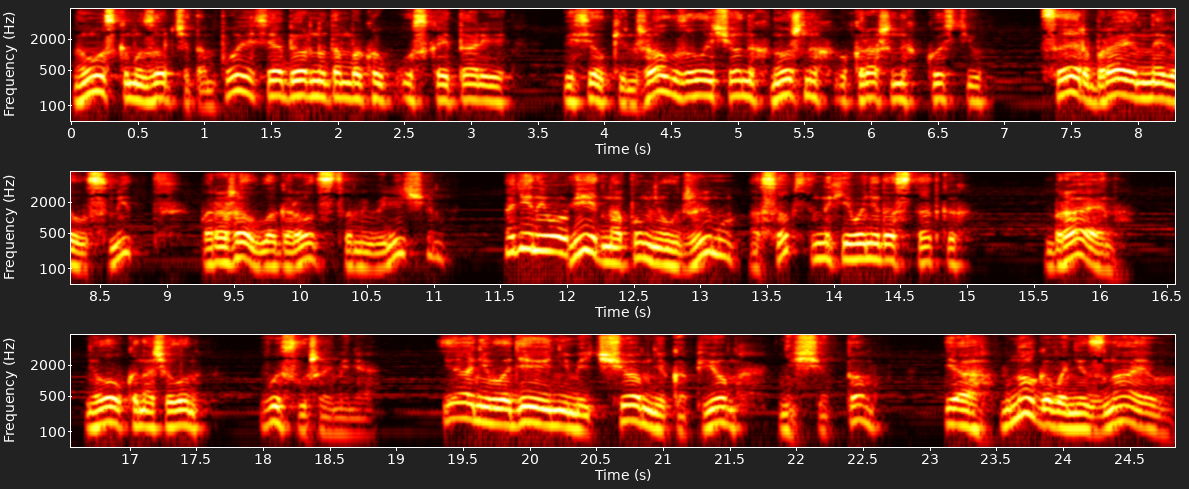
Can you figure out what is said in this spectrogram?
На узком узорчатом поясе, обернутом вокруг узкой талии, висел кинжал в золоченных ножнах, украшенных костью. Сэр Брайан Невилл Смит поражал благородством и величием. Один его вид напомнил Джиму о собственных его недостатках. «Брайан», – неловко начал он, – «выслушай меня. Я не владею ни мечом, ни копьем, ни щитом. Я многого не знаю,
